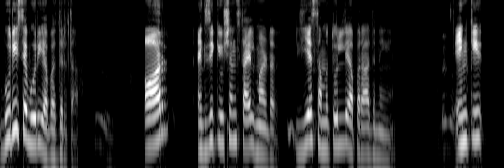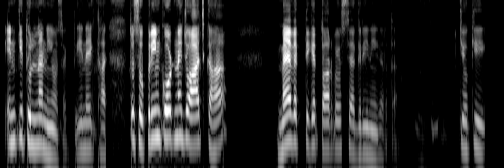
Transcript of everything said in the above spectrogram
बुरी से बुरी अभद्रता हम्म। और एग्जीक्यूशन स्टाइल मर्डर ये समतुल्य अपराध नहीं है। इनकी इनकी तुलना नहीं हो सकती इन्हें एक था। तो सुप्रीम कोर्ट ने जो आज कहा मैं व्यक्तिगत तौर पे उससे अग्री नहीं करता हम्म। क्योंकि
